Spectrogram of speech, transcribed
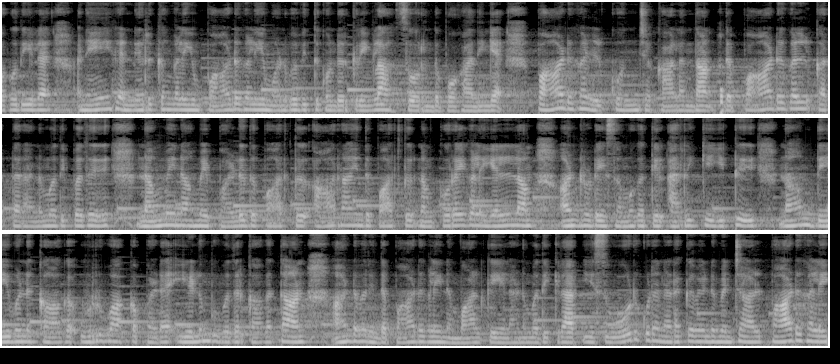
பகுதியில் அநேக நெருக்கங்களையும் பா பாடுகளையும் அனுபவித்து கொண்டிருக்கிறீங்களா? சோர்ந்து போகாதீங்க. பாடுகள் கொஞ்ச காலம்தான். இந்த பாடுகள் கத்தர் அனுமதிப்பது நம்மை நாமே பழுது பார்த்து ஆராய்ந்து பார்த்து நம் குறைகளை எல்லாம் அன்றுடைய சமூகத்தில் அறிக்கையிட்டு நாம் தேவனுக்காக உருவாக்கப்பட எழும்புவதற்காகத்தான் ஆண்டவர் இந்த பாடுகளை நம் வாழ்க்கையில் அனுமதிக்கிறார். இயேசுவோடு கூட நடக்க வேண்டும் என்றால் பாடுகளை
